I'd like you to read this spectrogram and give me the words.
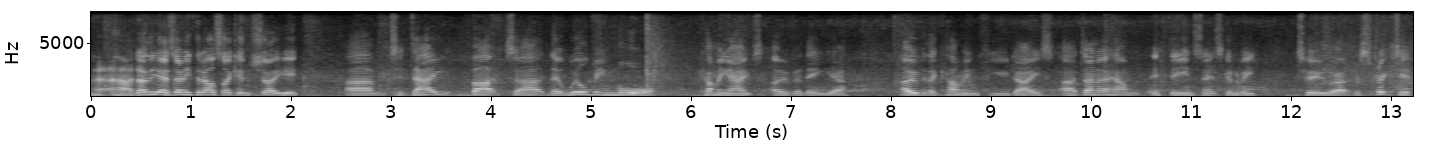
I don't think there's anything else I can show you um, today, but uh, there will be more coming out over the uh, over the coming few days. I uh, don't know how if the internet's going to be too uh, restrictive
